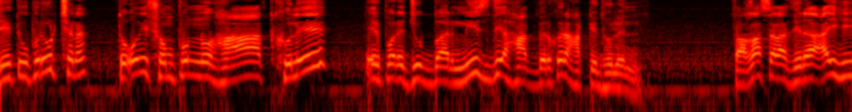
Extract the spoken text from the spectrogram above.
যেহেতু উপরে উঠছে না, তো উনি সম্পূর্ণ হাত খুলে এরপরে জুব্বার নিচ দিয়ে হাত বের করে হাতটি ধুলেন। ফাগাসালা জিরা আইহি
